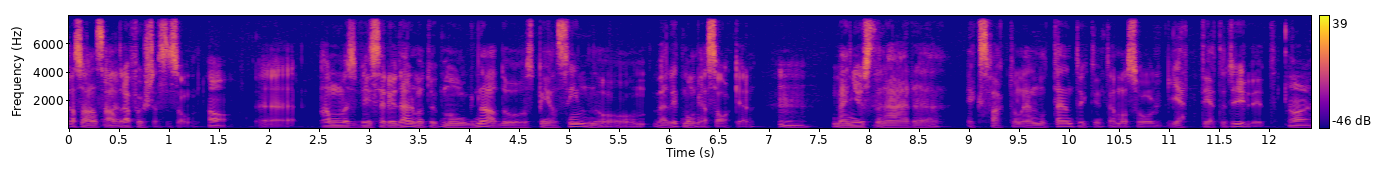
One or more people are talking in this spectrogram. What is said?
Alltså hans Nej. allra första säsong. Ja. Eh, han visade ju däremot upp mognad och spelsinne och väldigt många saker. Mm. Men just den här eh, X-faktorn, en mot den tyckte inte jag man såg jätte, jättetydligt. Nej.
